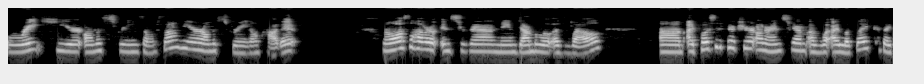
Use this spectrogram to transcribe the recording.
right here on the screen. So some here on the screen, I'll have it. And I'll also have our Instagram name down below as well. Um, I posted a picture on our Instagram of what I look like because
